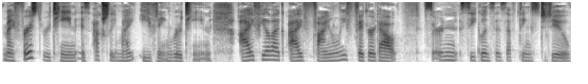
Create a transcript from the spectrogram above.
my first routine is actually my evening routine. I feel like I finally figured out certain sequences of things to do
